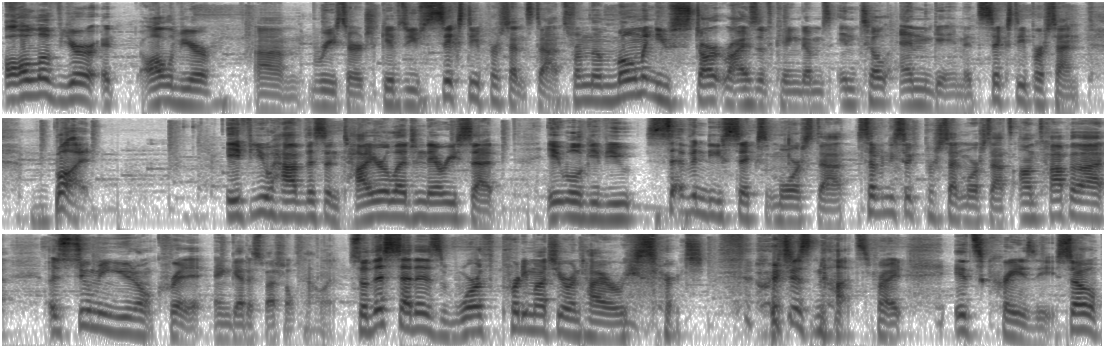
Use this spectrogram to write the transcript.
all of your all of your um, research gives you 60 percent stats from the moment you start rise of kingdoms until end game it's 60 percent. But if you have this entire legendary set it will give you 76 more stats 76 percent more stats. On top of that assuming you don't crit it and get a special talent. So this set is worth pretty much your entire research which is nuts right? It's crazy. So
